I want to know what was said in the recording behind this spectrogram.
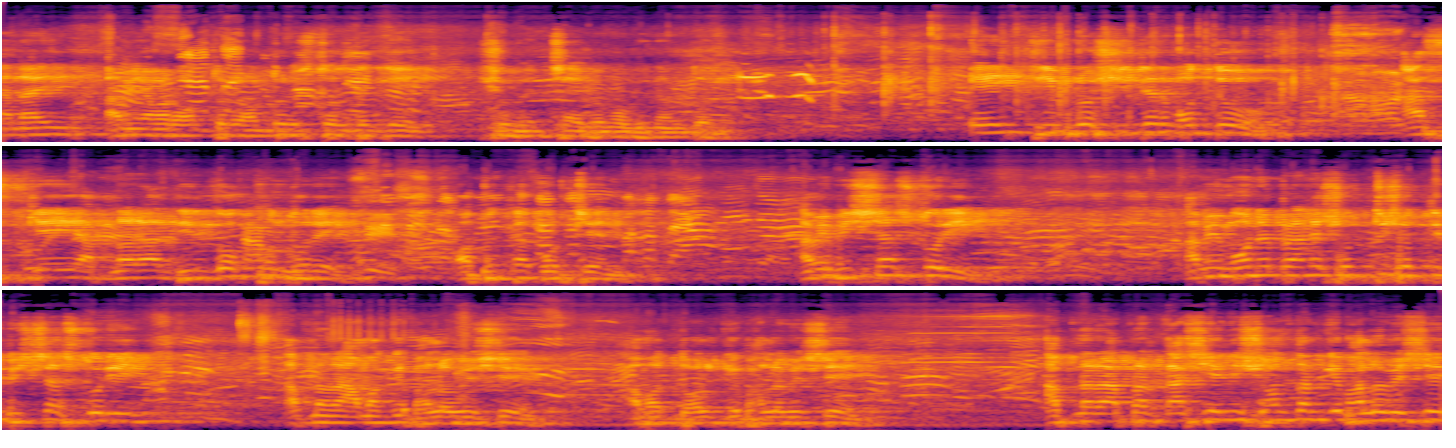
জানাই আমি আমার অন্তর অন্তরস্থল থেকে শুভেচ্ছা এবং অভিনন্দন। এই তীব্র শীতের মধ্যেও আজকে আপনারা দীর্ঘক্ষণ ধরে অপেক্ষা করছেন আমি বিশ্বাস করি, আমি মনে প্রাণে সত্যি সত্যি বিশ্বাস করি, আপনারা আমাকে ভালোবেসে, আমার দলকে ভালোবেসে, আপনারা আপনার কাশিয়ানি সন্তানকে ভালোবেসে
